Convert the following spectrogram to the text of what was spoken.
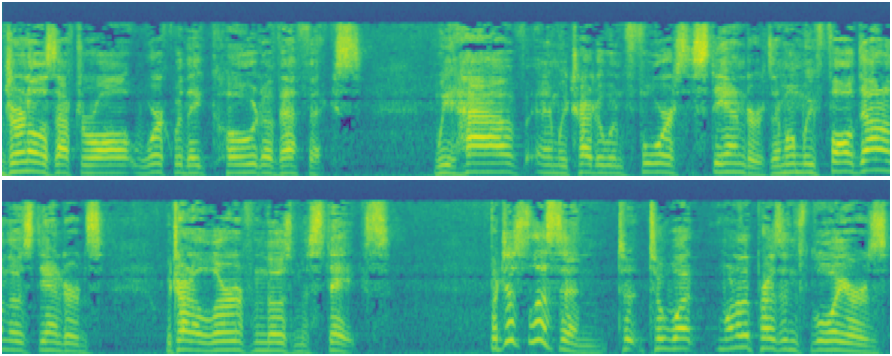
Journalists, after all, work with a code of ethics. We have and we try to enforce standards. And when we fall down on those standards, we try to learn from those mistakes. But just listen to, to what one of the president's lawyers,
